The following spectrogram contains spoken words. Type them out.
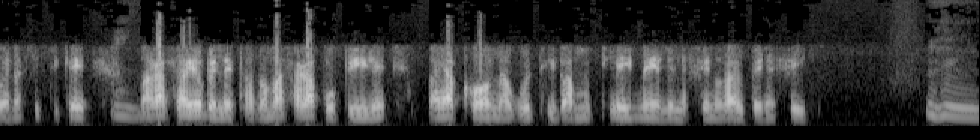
wena sithi ke makasayobelethwa noma sakabhubhile bayakhona ukuthi bamclaimele le funeral benefit Mhm.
